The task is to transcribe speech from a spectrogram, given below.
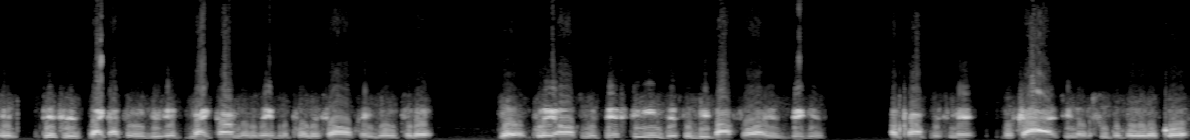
And this is like I told you, if Mike Tomlin was able to pull this off and go to the the playoffs with this team, this would be by far his biggest accomplishment, besides you know the Super Bowl, of course.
